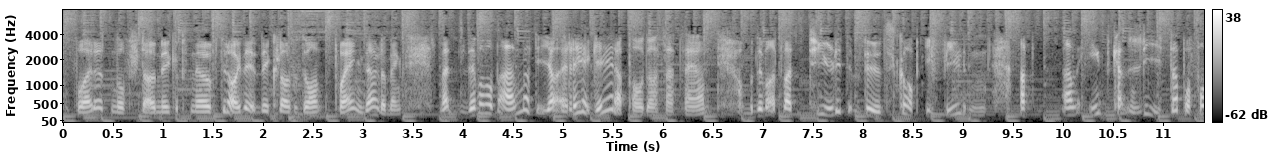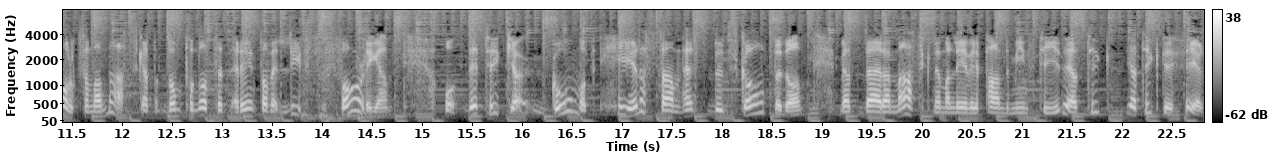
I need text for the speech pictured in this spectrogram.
få rätten att förstöra mycket på sina uppdrag. Det, det, är klart att du har en poäng där då Bengt. Men det var något annat jag reagerade på då så att säga. Och det var att det var ett tydligt budskap i filmen. Att man inte kan lita på folk som har mask. Att de på något sätt rent av är livsfarliga. Och det tycker jag går mot hela samhällsbudskapet då. Med att bära mask när man lever i pandemins tider. Jag tycker jag tyck det är fel.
